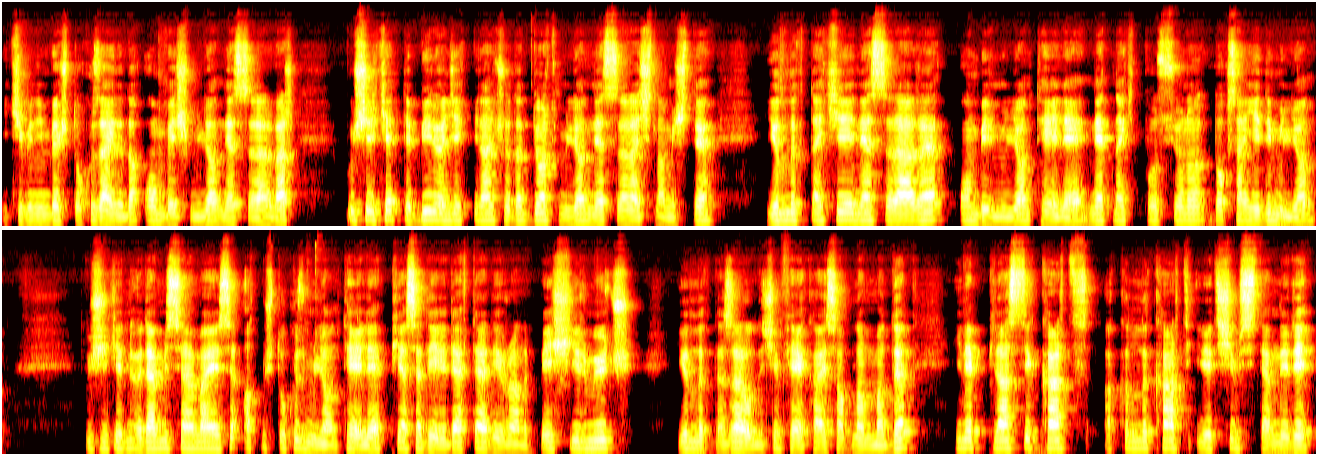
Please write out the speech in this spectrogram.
2025 9 ayda da 15 milyon net zarar var. Bu şirket de bir önceki bilançoda 4 milyon net zarar açıklamıştı. Yıllıktaki net zararı 11 milyon TL. Net nakit pozisyonu 97 milyon. Bu şirketin ödenmiş sermayesi 69 milyon TL. Piyasa değeri defter değeri oranı 5.23. Yıllıkta zarar olduğu için FK hesaplanmadı. Yine plastik kart, akıllı kart iletişim sistemleri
